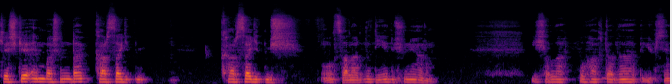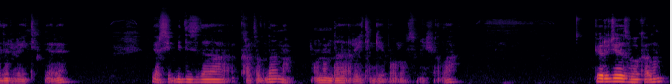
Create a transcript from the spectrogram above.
Keşke en başında Kars'a git Kars'a gitmiş olsalardı diye düşünüyorum. İnşallah bu haftada yükselir reytingleri. Gerçi bir dizi daha katıldı ama onun da reytingi bol olsun inşallah. Göreceğiz bakalım.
